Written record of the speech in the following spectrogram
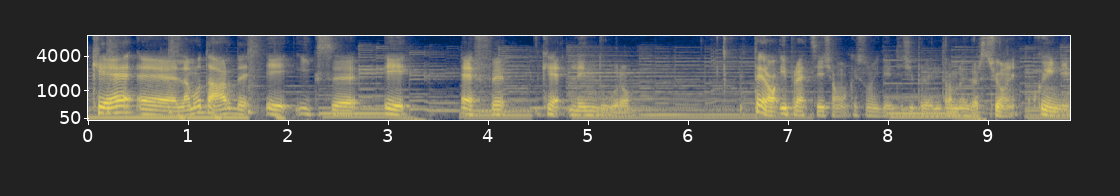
che è eh, la motard e XEF che è l'enduro. Però i prezzi diciamo che sono identici per entrambe le versioni. Quindi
